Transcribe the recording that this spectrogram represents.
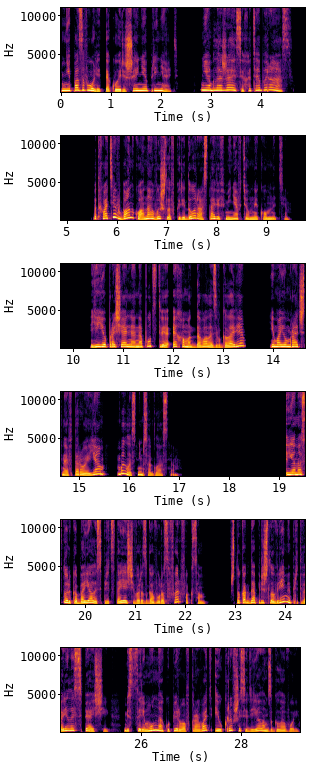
не позволить такое решение принять. Не облажайся хотя бы раз. Подхватив банку, она вышла в коридор, оставив меня в темной комнате. Ее прощальное напутствие эхом отдавалось в голове, и мое мрачное второе «я» было с ним согласно. Я настолько боялась предстоящего разговора с Ферфаксом, что когда пришло время, притворилась спящей, бесцеремонно оккупировав кровать и укрывшись одеялом с головой.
